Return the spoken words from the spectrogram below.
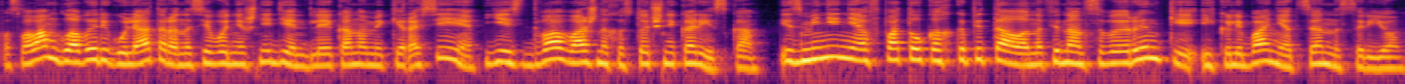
По словам главы регулятора, на сегодняшний день для экономики России есть два важных источника риска – изменения в потоках капитала на финансовые рынки и колебания цен на сырье.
